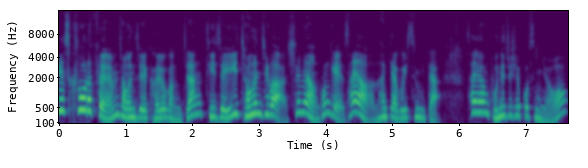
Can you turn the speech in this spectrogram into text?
KBS 쿨 FM 정은지의 가요광장 DJ 정은지와 실명 공개 사연 함께하고 있습니다. 사연 보내주실 곳은요.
